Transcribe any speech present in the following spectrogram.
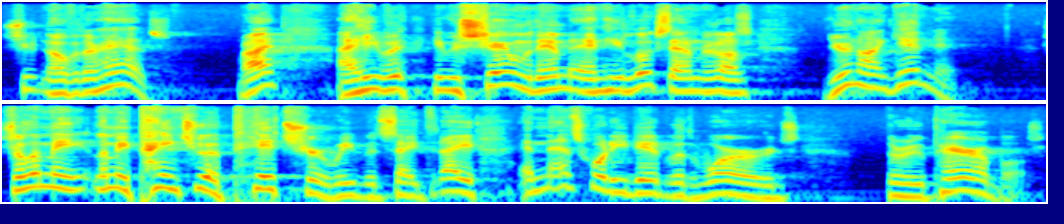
shooting over their heads, right? Uh, he, he was sharing with them, and he looks at them and goes, You're not getting it. So let me, let me paint you a picture, we would say today. And that's what he did with words through parables.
